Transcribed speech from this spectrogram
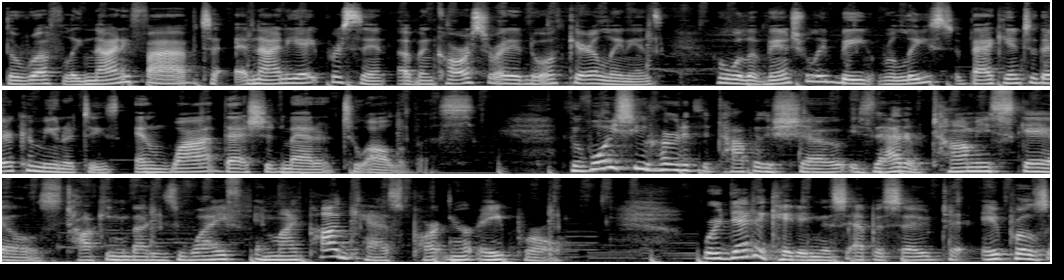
the roughly 95 to 98% of incarcerated North Carolinians who will eventually be released back into their communities and why that should matter to all of us. The voice you heard at the top of the show is that of Tommy Scales talking about his wife and my podcast partner, April. We're dedicating this episode to April's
